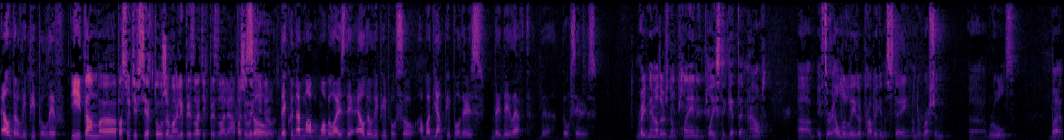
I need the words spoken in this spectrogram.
elderly people live. И там, э, по сути, всех, кто уже могли призвать, их призвали, а пожилых не So берут. they could not mob- mobilize the elderly people. So, uh, but young people, there is they, they left the, those areas. Right now, there's no plan in place to get them out. Um, if they're elderly, they're probably going to stay under Russian uh, rules. But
